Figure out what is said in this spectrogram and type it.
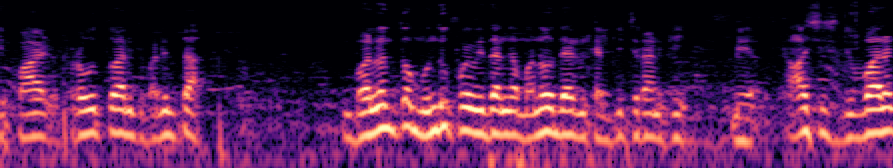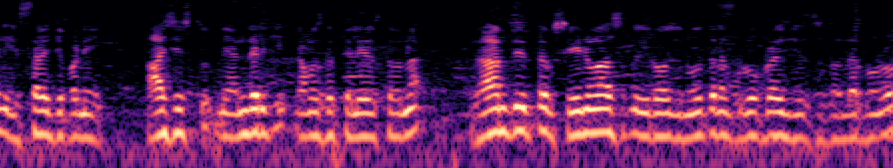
ఈ ప్రభుత్వానికి మరింత బలంతో ముందుకు పోయే విధంగా మనోధైర్యం కల్పించడానికి మీ ఆశీస్సులు ఇవ్వాలని ఇస్తారని చెప్పని ఆశిస్తూ మీ అందరికీ నమస్కారం తెలియజేస్తున్నా రామతీర్థం శ్రీనివాసుకు ఈ రోజు నూతన గృహప్రవేశం చేస్తున్న సందర్భంలో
